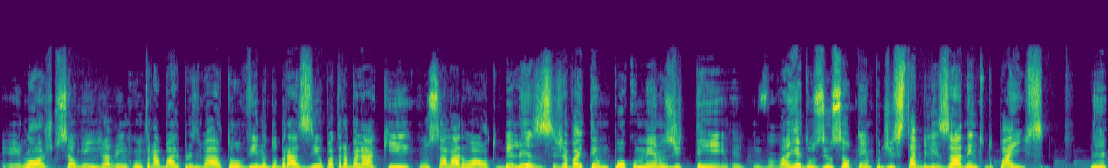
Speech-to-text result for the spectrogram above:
É, lógico, se alguém já vem com um trabalho, por exemplo, ah, eu tô vindo do Brasil para trabalhar aqui com um salário alto, beleza, você já vai ter um pouco menos de tempo, vai reduzir o seu tempo de estabilizar dentro do país, né?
